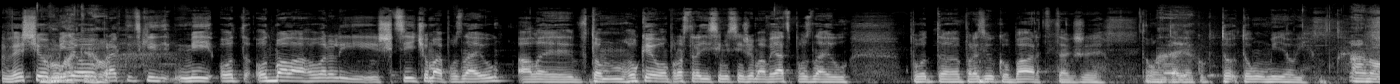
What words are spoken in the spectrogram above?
vieš čo, Miňo prakticky mi od, od mala hovorili všetci, čo ma poznajú, ale v tom hokejovom prostredí si myslím, že ma viac poznajú pod eh, prezivkou Bart, takže to len tak ako to, tomu Miňovi. Áno,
